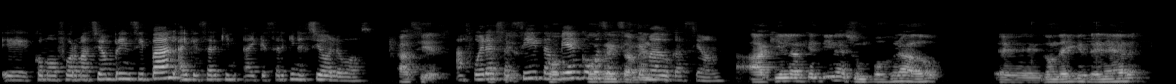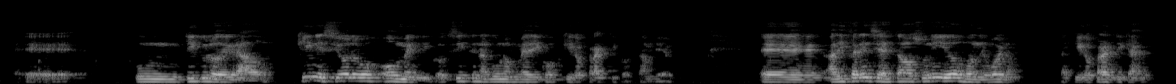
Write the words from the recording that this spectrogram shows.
eh, como formación principal hay que ser, hay que ser kinesiólogos. Así es. Afuera es así también, ¿cómo es el sistema de educación? Aquí en la Argentina es un posgrado eh, donde hay que tener eh, un título de grado, kinesiólogo o médico. Existen algunos médicos quiroprácticos también. a diferencia de Estados Unidos, donde, bueno, la quiropráctica es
